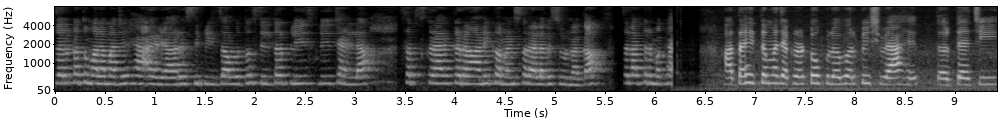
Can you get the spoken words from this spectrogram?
जर का तुम्हाला माझ्या ह्या आयडिया रेसिपीज आवडत असतील तर प्लीज प्लीज चॅनलला सबस्क्राईब करा आणि कमेंट्स करायला विसरू नका. चला तर मग आता इथं माझ्याकडे टोपलंभर पिशव्या आहेत तर त्याची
